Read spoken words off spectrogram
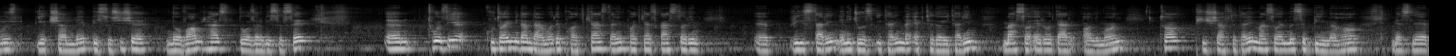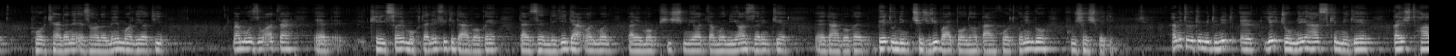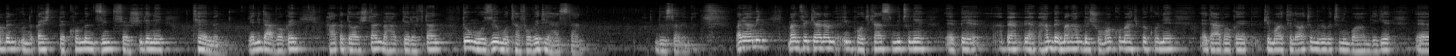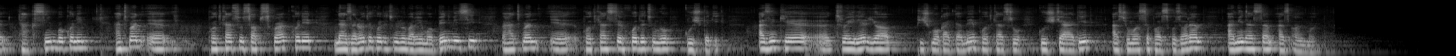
امروز یک شنبه 26 نوامبر هست 2023 توضیح کوتاهی میدم در مورد پادکست. در این پادکست قصد داریم ریزترین یعنی جزئی ترین و ابتدایی ترین مسائل رو در آلمان تا پیشرفته ترین مسائل مثل بیمه ها مثل پر کردن اظهارنامه مالیاتی و موضوعات و کیس های مختلفی که در واقع در زندگی در آلمان برای ما پیش میاد و ما نیاز داریم که در واقع بدونیم چجوری باید با اونها برخورد کنیم رو پوشش بدیم. همینطور که می‌دونید یک جمله هست که میگه قشت haben und قشت bekommen sind verschiedene Themen یعنی در واقع حق داشتن و حق گرفتن دو موضوع متفاوتی هستند دوستان من. برای همین من فکر کردم این پادکست می‌تونه به هم به من هم به شما کمک بکنه در واقع که ما اطلاعاتمون رو بتونیم با هم دیگه تقسیم بکنیم. حتما پادکست رو subscribe کنید نظرات خودتون رو برای ما بنویسید و حتما پادکست خودتون رو گوش بدید. از اینکه تریلر یا پیش مقدمه پادکست رو گوش کردید از شما سپاسگزارم. امین هستم از آلمان.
